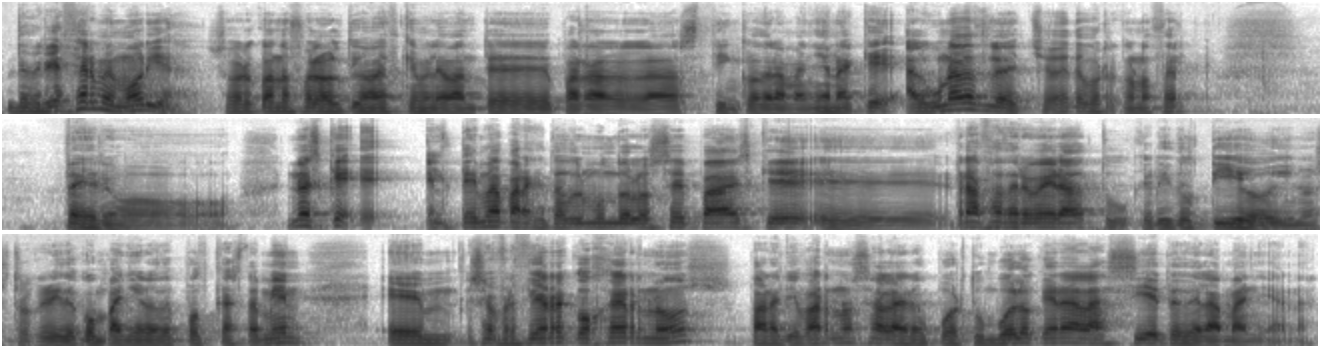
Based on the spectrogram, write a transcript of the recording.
debería hacer memoria sobre cuándo fue la última vez que me levanté para las 5 de la mañana, que alguna vez lo he hecho, ¿eh? debo reconocer. Pero no es que eh, el tema, para que todo el mundo lo sepa, es que eh, Rafa Cervera, tu querido tío y nuestro querido compañero de podcast también, eh, se ofreció a recogernos para llevarnos al aeropuerto, un vuelo que era a las 7 de la mañana.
